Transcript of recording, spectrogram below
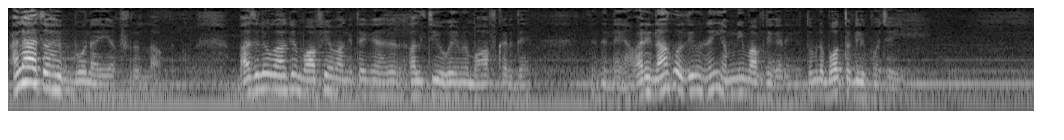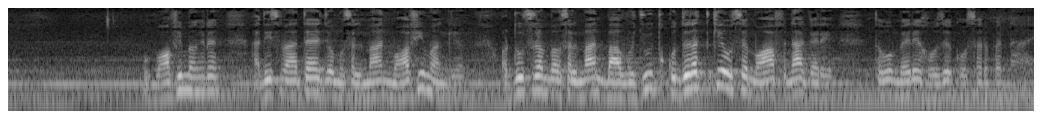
اللہ۔ تو اللہ بعض لوگ آ کے معافیا مانگتے ہیں کہ حضرت غلطی ہو گئی میں معاف کر دیں۔ نہیں ہماری ناک ہوتی ہے نہیں، ہم نہیں معاف نہیں کریں گے۔ تم نے بہت تکلیف پہنچائی۔ وہ معافی مانگ رہے حدیث میں آتا ہے، جو مسلمان معافی مانگے اور دوسرا مسلمان باوجود قدرت کے اسے معاف نہ کرے، تو وہ میرے حوضے کو سر پر نہ آئے۔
